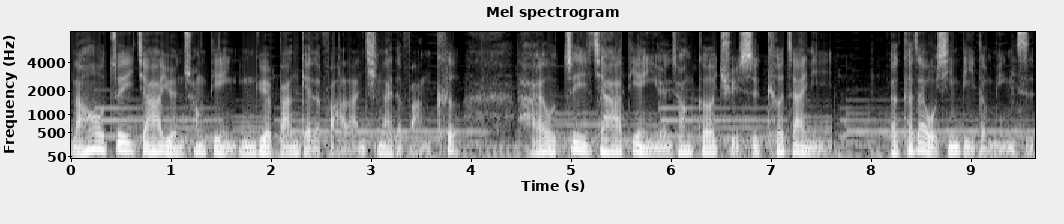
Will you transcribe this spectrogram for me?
然后最佳原创电影音乐颁给了法兰《亲爱的房客》，还有最佳电影原创歌曲是刻在你，呃，刻在我心底的名字，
